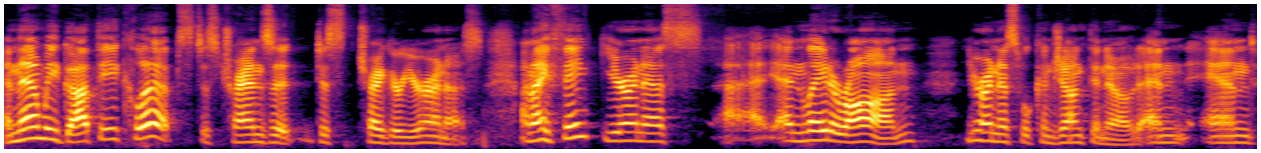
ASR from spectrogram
And then we've got the eclipse, just transit, just trigger Uranus. And I think Uranus, uh, and later on, Uranus will conjunct the node. And, and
